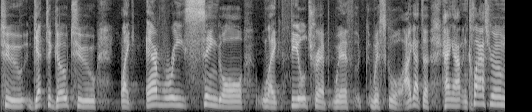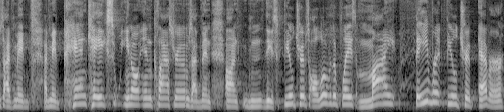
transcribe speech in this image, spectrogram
to get to go to like every single like field trip with with school. I got to hang out in classrooms. I've made I've made pancakes, you know, in classrooms. I've been on these field trips all over the place. My favorite field trip ever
